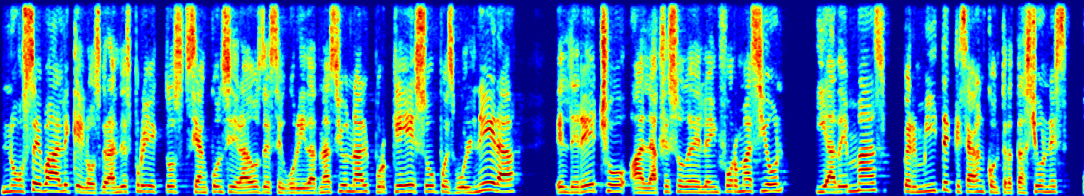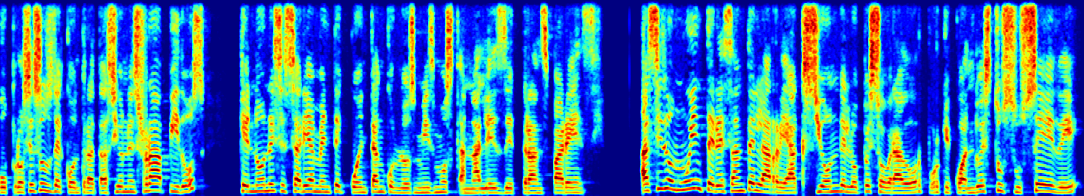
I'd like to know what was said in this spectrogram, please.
no se vale que los grandes proyectos sean considerados de seguridad nacional porque eso pues vulnera el derecho al acceso de la información y además permite que se hagan contrataciones o procesos de contrataciones rápidos que no necesariamente cuentan con los mismos canales de transparencia. Ha sido muy interesante la reacción de López Obrador porque cuando esto sucede,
